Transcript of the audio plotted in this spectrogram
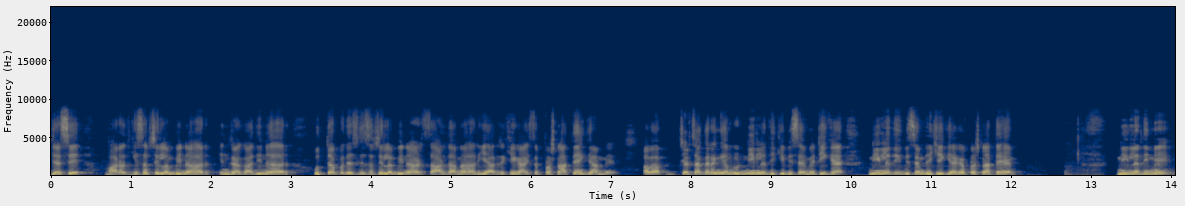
जैसे भारत की सबसे लंबी नहर, इंदिरा गांधी नहर, उत्तर प्रदेश की सबसे लंबी नहर, शारदा नहर, याद रखिएगा, ये सब प्रश्न आते हैं एग्ज़ाम में। अब आप चर्चा करेंगे हम लोग नील नदी के विषय में, ठीक है? नील नदी के विषय में देखिए क्या क्या प्रश्न आते हैं नील नदी में,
